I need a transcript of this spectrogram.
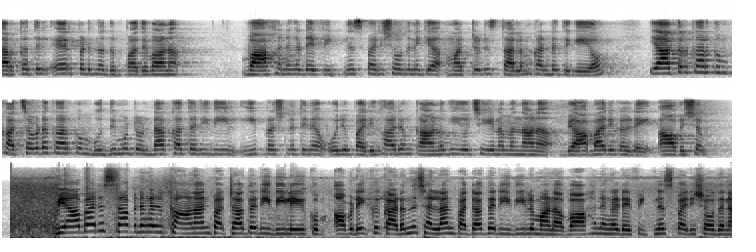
തർക്കത്തിൽ ഏർപ്പെടുന്നതും പതിവാണ്. വാഹനങ്ങളുടെ ഫിറ്റ്നസ് പരിശോധനയ്ക്ക് മറ്റൊരു സ്ഥലം കണ്ടെത്തുകയോ യാത്രക്കാർക്കും കച്ചവടക്കാർക്കും ബുദ്ധിമുട്ടുണ്ടാക്കാത്ത രീതിയിൽ ഈ പ്രശ്നത്തിന് ഒരു പരിഹാരം കാണുകയോ ചെയ്യണമെന്നാണ് വ്യാപാരികളുടെ ആവശ്യം. വ്യാപാര സ്ഥാപനങ്ങൾ കാണാൻ പറ്റാത്ത രീതിയിലേക്കും അവിടേക്ക് കടന്നു ചെല്ലാൻ പറ്റാത്ത രീതിയിലുമാണ് വാഹനങ്ങളുടെ ഫിറ്റ്നസ് പരിശോധന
